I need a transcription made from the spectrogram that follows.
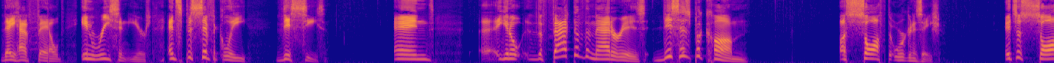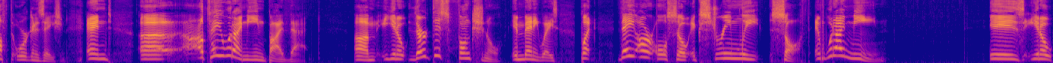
they have failed in recent years and specifically this season. And uh, you know, the fact of the matter is this has become a soft organization. It's a soft organization. And uh, I'll tell you what I mean by that. Um, you know, they're dysfunctional in many ways, but they are also extremely soft. And what I mean is, you know,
